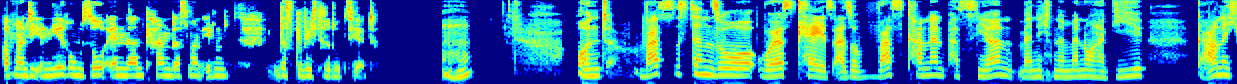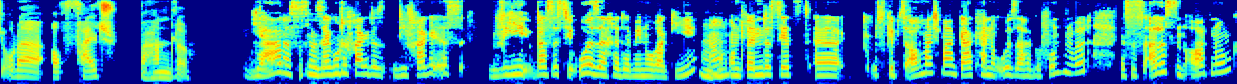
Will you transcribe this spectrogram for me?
ob man die Ernährung so ändern kann, dass man eben das Gewicht reduziert. Mhm. Und was ist denn so Worst Case? Also was kann denn passieren, wenn ich eine Menorrhagie gar nicht oder auch falsch behandle? Ja, das ist eine sehr gute Frage. Das, die Frage ist, wie, was ist die Ursache der Menorrhagie? Ne? Mhm. Ne? Und wenn das jetzt, äh, es gibt es auch manchmal, gar keine Ursache gefunden wird, es ist alles in Ordnung,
